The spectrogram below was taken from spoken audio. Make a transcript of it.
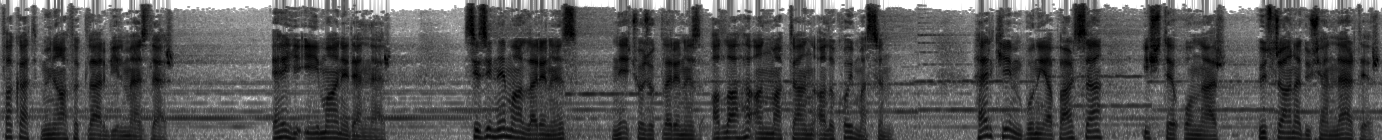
Fakat münafıklar bilmezler. Ey iman edenler! Sizi ne mallarınız ne çocuklarınız Allah'ı anmaktan alıkoymasın. Her kim bunu yaparsa işte onlar hüsrana düşenlerdir.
